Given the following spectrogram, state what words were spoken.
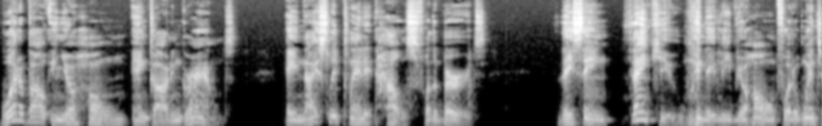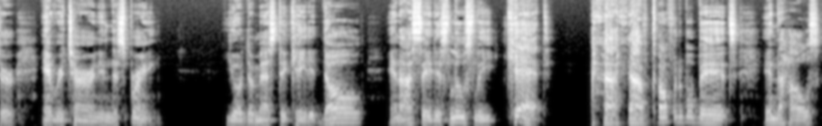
What about in your home and garden grounds? A nicely planted house for the birds. They sing thank you when they leave your home for the winter and return in the spring your domesticated dog, and I say this loosely, cat, have comfortable beds in the house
